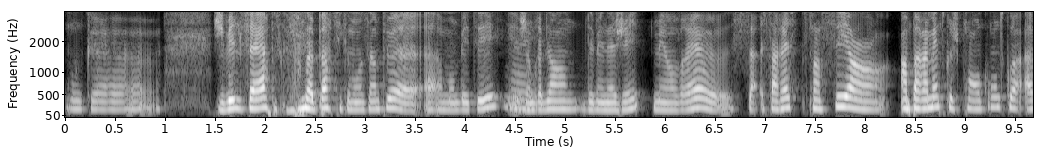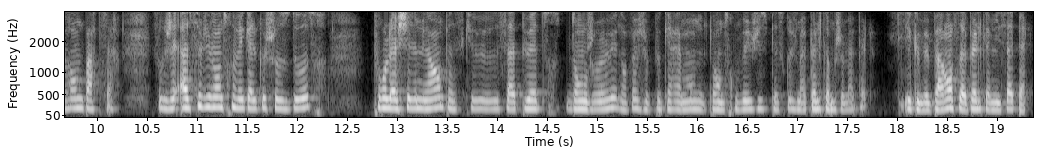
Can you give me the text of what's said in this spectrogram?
Donc euh, je vais le faire parce que mon appart il commence un peu à, à m'embêter et Ouais. j'aimerais bien déménager. Mais en vrai, euh, ça, ça reste, enfin c'est un, un paramètre que je prends en compte quoi avant de partir. Faut que j'ai absolument trouvé quelque chose d'autre pour lâcher le mien parce que ça peut être dangereux et qu'en fait je peux carrément ne pas en trouver juste parce que je m'appelle comme je m'appelle et que mes parents s'appellent comme ils s'appellent.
